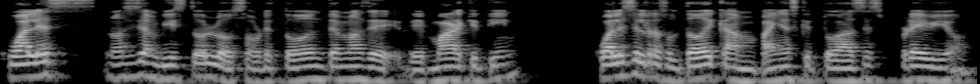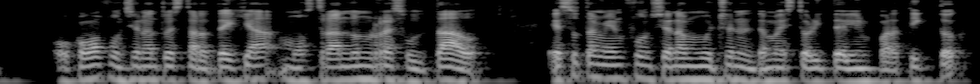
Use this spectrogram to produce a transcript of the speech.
cuáles, no sé si han visto, los, sobre todo en temas de, marketing, cuál es el resultado de campañas que tú haces previo o cómo funciona tu estrategia mostrando un resultado. Eso también funciona mucho en el tema de storytelling para TikTok.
